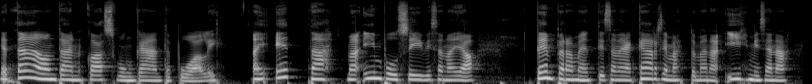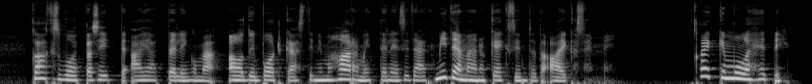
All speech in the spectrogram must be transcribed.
Ja tämä on tämän kasvun kääntöpuoli. Ai että mä impulsiivisena ja temperamenttisena ja kärsimättömänä ihmisenä kaksi vuotta sitten ajattelin, kun mä aloitin podcastin, niin mä harmittelin sitä, että miten mä en ole keksinyt tätä aikaisemmin. Kaikki mulle heti.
